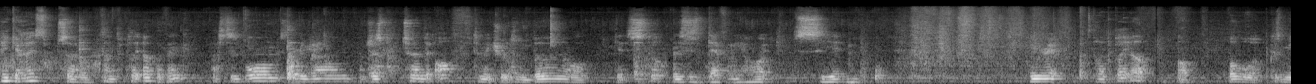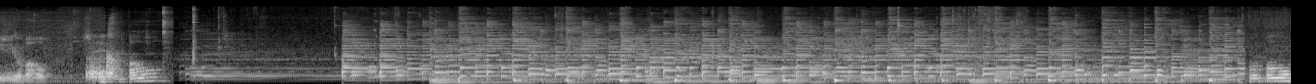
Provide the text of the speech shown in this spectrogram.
Hey guys, so time to plate up I think. Pasta's warm, it's nearly brown. I've just turned it off to make sure it doesn't burn or get stuck. This is definitely hot, you can see it hear it. Time to plate up. Oh, bowl up because I'm using a bowl. So here's the bowl. One bowl.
